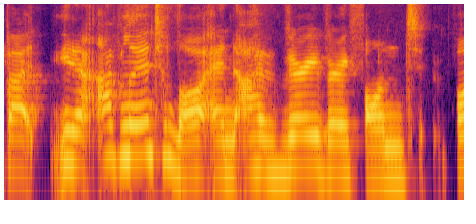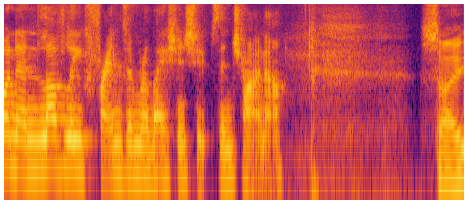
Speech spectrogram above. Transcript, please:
But, you know, I've learned a lot and I have very, very fond, fond and lovely friends and relationships in China. So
